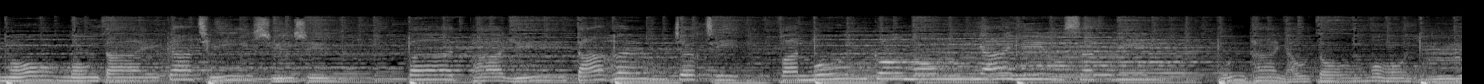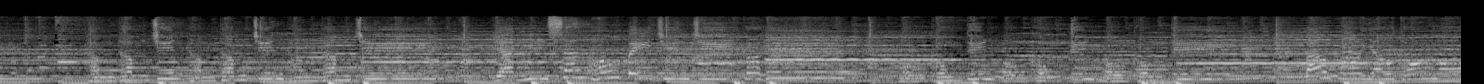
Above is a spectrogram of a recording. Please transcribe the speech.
我望大家似船船，不怕雨打香着翅，凡每个梦也要实现，管它有多么远。氹氹转，氹氹转，氹氹转，人生好比转转个圈，无穷端，无穷端，无穷端，饱过又肚饿。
